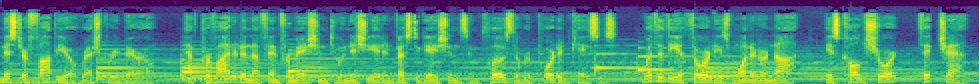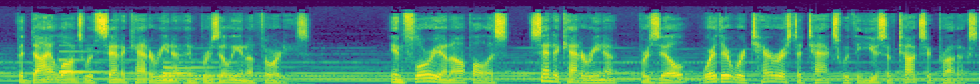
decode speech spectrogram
Mr. Fabio Reschke Ribeiro, have provided enough information to initiate investigations and close the reported cases, whether the authorities want it or not, is called short, thick chat, the dialogues with Santa Catarina and Brazilian authorities. In Florianopolis, Santa Catarina, Brazil, where there were terrorist attacks with the use of toxic products,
